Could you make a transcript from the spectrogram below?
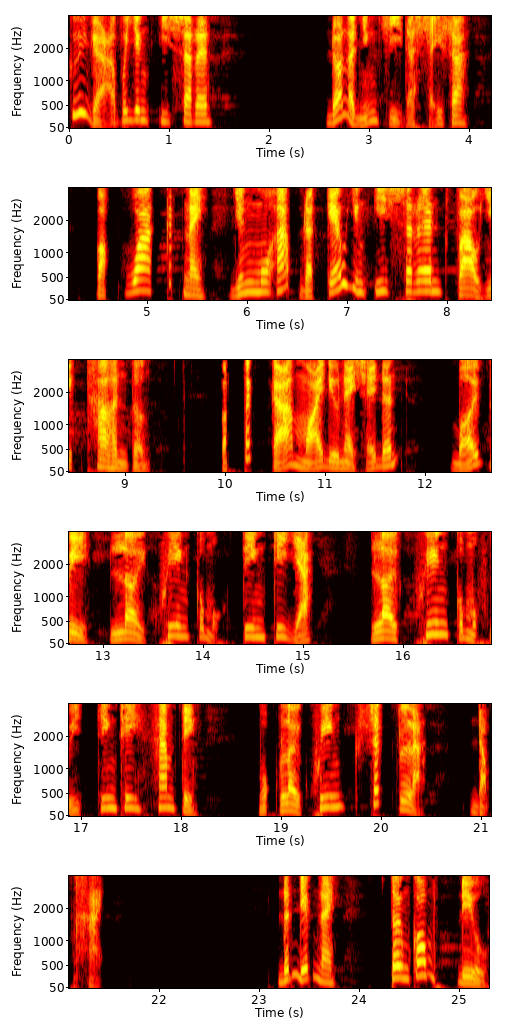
cưới gả với dân Israel. Đó là những gì đã xảy ra, và qua cách này, dân Moab đã kéo dân Israel vào việc thờ hình tượng. Và tất cả mọi điều này xảy đến bởi vì lời khuyên của một tiên tri giả, lời khuyên của một vị tiên tri ham tiền, một lời khuyên rất là độc hại. Đến điểm này, tôi có một điều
